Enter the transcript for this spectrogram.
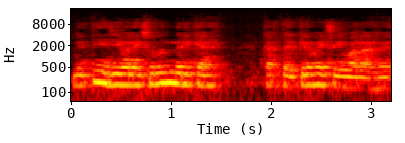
நித்திய ஜீவனை சுதந்திரிக்க Cartel Crimen y Sin Manager.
